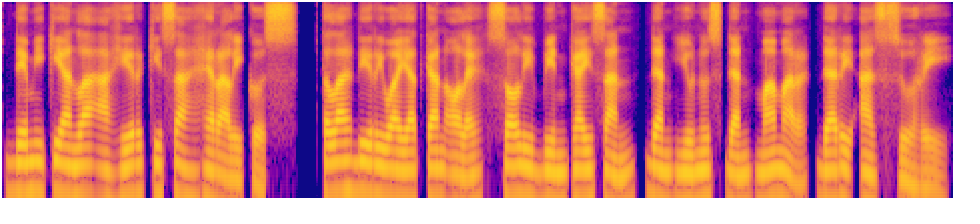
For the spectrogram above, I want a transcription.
Demikianlah akhir kisah Heralikus. Telah diriwayatkan oleh Solih bin Kaisan, dan Yunus dan Mamar, dari Az-Zuhri.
